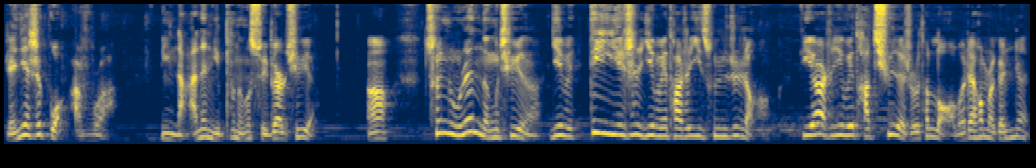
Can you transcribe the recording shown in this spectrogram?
人家是寡妇啊，你男的你不能随便去呀。啊，村主任能去呢，因为第一是因为他是一村之长，第二是因为他去的时候他老婆在后面跟着，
